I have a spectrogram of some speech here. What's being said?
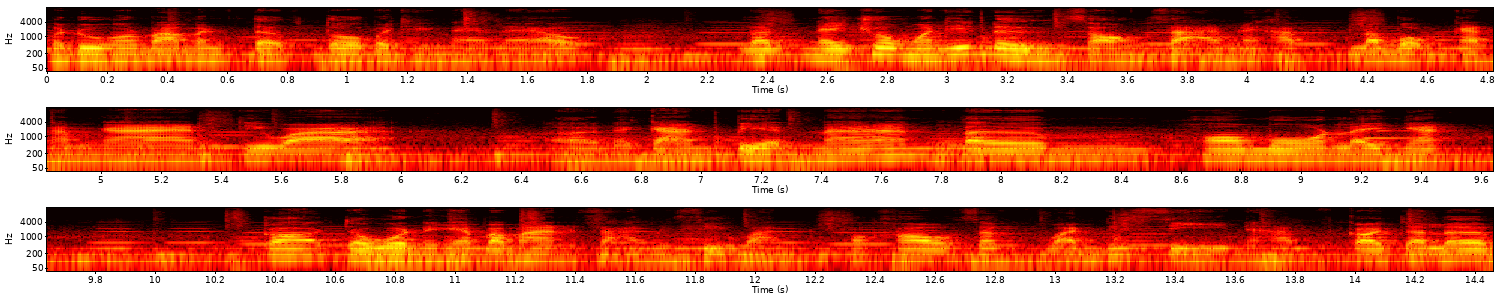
มาดูกันว่ามันเติบโตไปถึงไหนแล้ว แล้วในช่วงวันที่ 1 2 3 นะครับ ระบบการทำงานที่ว่า ในการเปลี่ยนน้ำเติมฮอร์โมนอะไรเงี้ยก็จะวนอย่างเงี้ยประมาณ 3-4 วันพอเข้าสักวันที่ 4 นะครับ ก็จะเริ่ม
